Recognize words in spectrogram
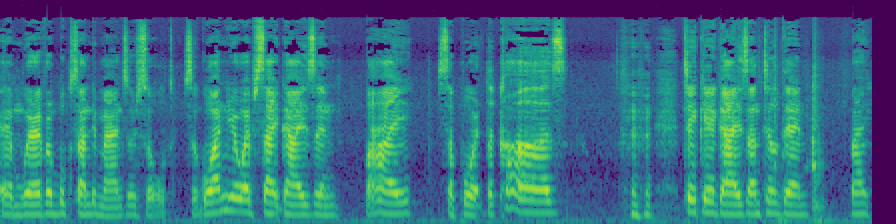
um, wherever books on demands are sold. So go on your website, guys, and buy. Support the cause. Take care, guys. Until then, bye.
